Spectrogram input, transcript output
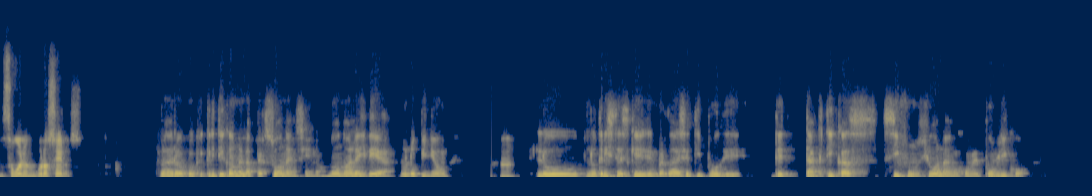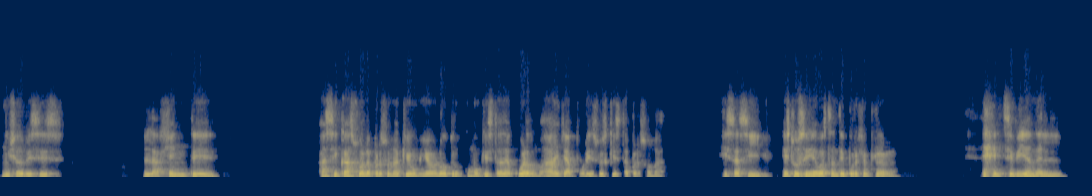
se vuelven groseros. Claro, porque critican a la persona en sí, ¿no? No, no a la idea, no a la opinión. lo, lo, triste es que en verdad ese tipo de, de tácticas sí funcionan con el público. Muchas veces la gente hace caso a la persona que humilló al otro, como que está de acuerdo. Ah, ya, por eso es que esta persona es así. Esto se veía bastante, por ejemplo, en, se veía en, el,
